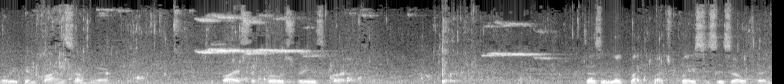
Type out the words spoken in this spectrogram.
where we can find somewhere to buy some groceries, but doesn't look like much places is open.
